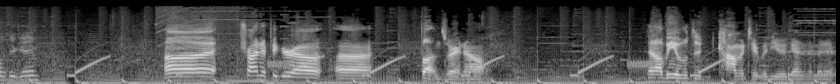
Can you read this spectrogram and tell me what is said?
With your game? Uh, trying to figure out, uh, buttons right now. Then I'll be able to commentate with you again in a minute.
